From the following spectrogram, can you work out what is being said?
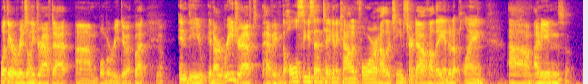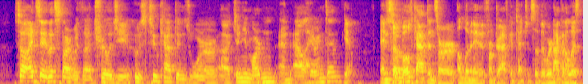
what they were originally drafted at um, when we redo it. But Yeah. in the in our redraft, having the whole season taken accounted for, how their teams turned out, how they ended up playing. Um, I mean, So I'd say let's start with a Trilogy, whose two captains were uh, Kenyon Martin and Al Harrington. yeah. And so, So- both captains are eliminated from draft contention, so that we're not going to list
